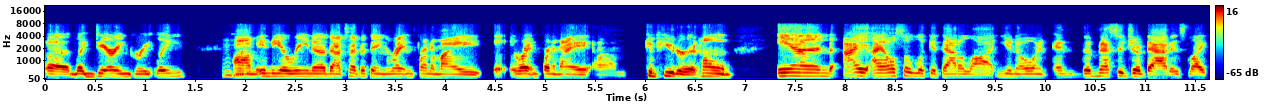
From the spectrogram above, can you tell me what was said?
uh, like daring greatly Mhm. um, in the arena, that type of thing, right in front of my right in front of my um, computer at home. And I I also look at that a lot, you know, and and the message of that is like,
